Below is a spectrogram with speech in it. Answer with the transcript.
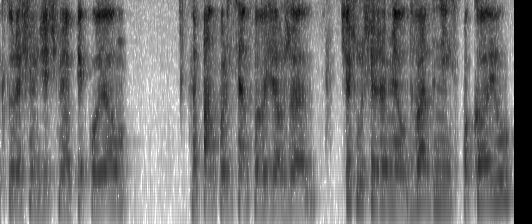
które się dziećmi opiekują. Pan policjant powiedział, że cieszył się, że miał dwa dni spokoju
